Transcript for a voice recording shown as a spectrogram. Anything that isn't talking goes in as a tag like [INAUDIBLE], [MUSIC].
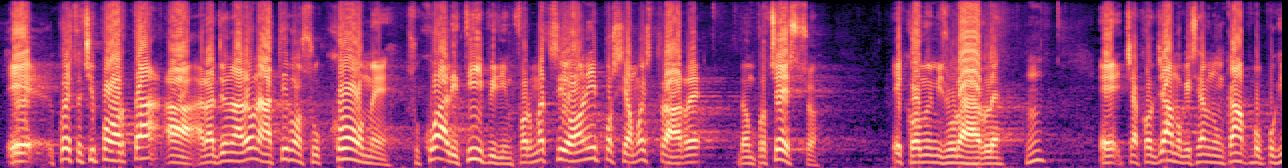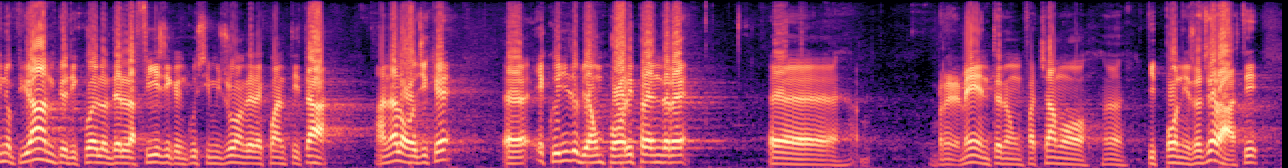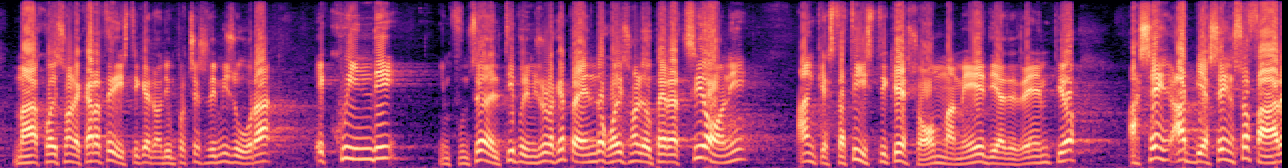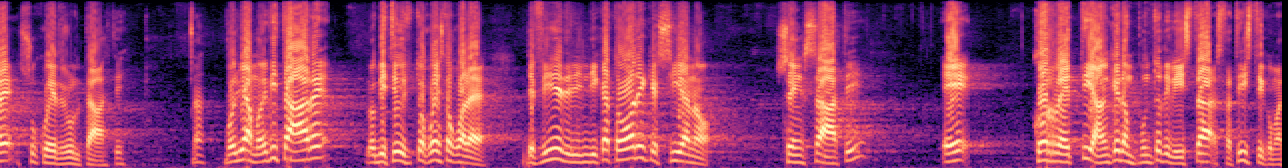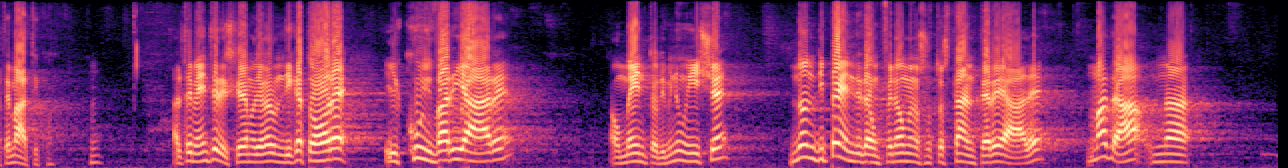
E questo ci porta a ragionare un attimo su come, su quali tipi di informazioni possiamo estrarre da un processo e come misurarle. Hm? E ci accorgiamo che siamo in un campo un pochino più ampio di quello della fisica in cui si misurano delle quantità analogiche eh, e quindi dobbiamo un po' riprendere eh, brevemente, non facciamo eh, pipponi esagerati, ma quali sono le caratteristiche no, di un processo di misura e quindi, in funzione del tipo di misura che prendo, quali sono le operazioni, anche statistiche, somma, media ad esempio, sen abbia senso fare su quei risultati. No? Vogliamo evitare, l'obiettivo di tutto questo qual è? Definire degli indicatori che siano sensati e corretti anche da un punto di vista statistico, matematico. Altrimenti rischieremo di avere un indicatore il cui variare, aumenta o diminuisce, non dipende da un fenomeno sottostante reale, ma da una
